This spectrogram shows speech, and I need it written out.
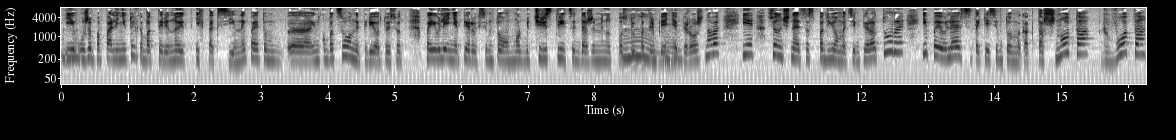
uh-huh. и уже попали не только бактерии, но и их токсины, поэтому э, инкубационный период, то есть вот появление первых симптомов может быть через 30 даже минут после uh-huh. употребления uh-huh. пирожного, и все начинается с подъема температуры, и появляются такие симптомы, как тошнота, рвота,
